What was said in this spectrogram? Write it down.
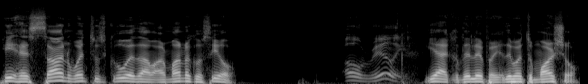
he his son went to school with um, Armando Cosillo. Oh, really? Yeah, because they live. They went to Marshall,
